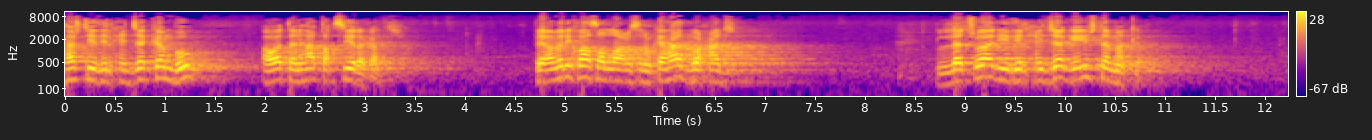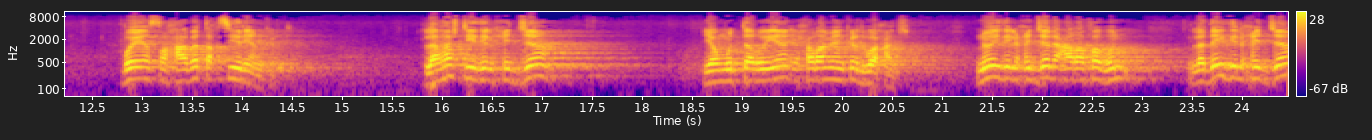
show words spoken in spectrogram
هەشتی ذیلحیجە کەم بوو ئەوە تەنها تەقسیرەکات پێغەمبەری خوا صلی الله علیه وسلم کە هات بۆ حەج لە چواری ذیلحیجە گەیشتە مەکە. بۆیە سەحابە تەقسیریان کرد. لە هەشتی ذیلحیجە يوم التروية إحرامیان کرد بۆ حەج نوێی ذیلحیجە لە عەرەفە بوون لە دەی ذیلحیجە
